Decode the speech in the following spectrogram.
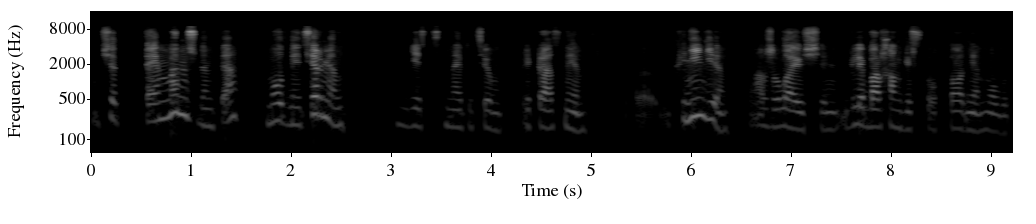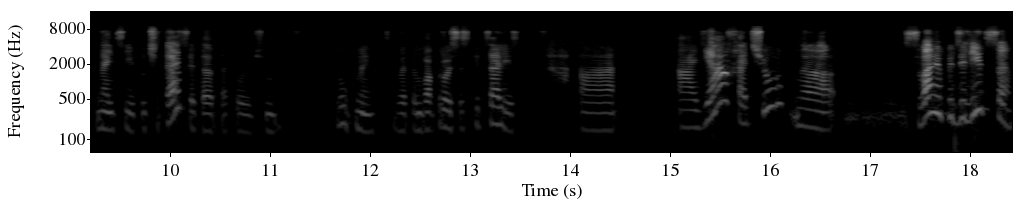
Вообще, тайм-менеджмент, да, модный термин, есть на эту тему прекрасные э, книги, да, желающие Глеба Архангельского вполне могут найти и почитать. Это такой очень крупный в этом вопросе специалист. А, а я хочу а, с вами поделиться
